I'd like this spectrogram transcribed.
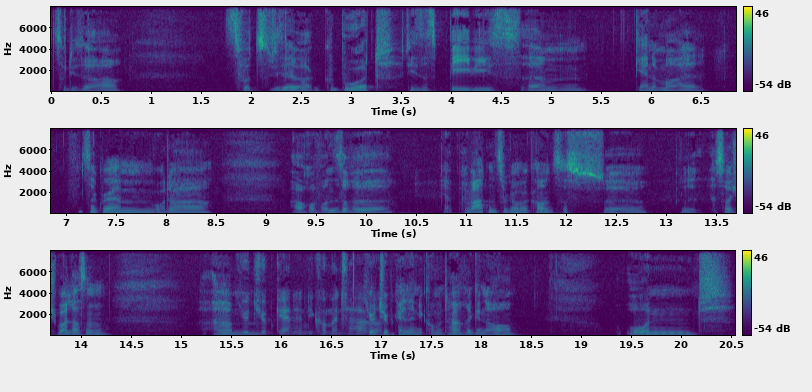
zu dieser zu, zu dieser Geburt dieses Babys. Ähm, gerne mal auf Instagram oder auch auf unsere ja, privaten Instagram-Accounts. Das äh, ist euch überlassen. Ähm, YouTube gerne in die Kommentare. YouTube gerne in die Kommentare, genau. Und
